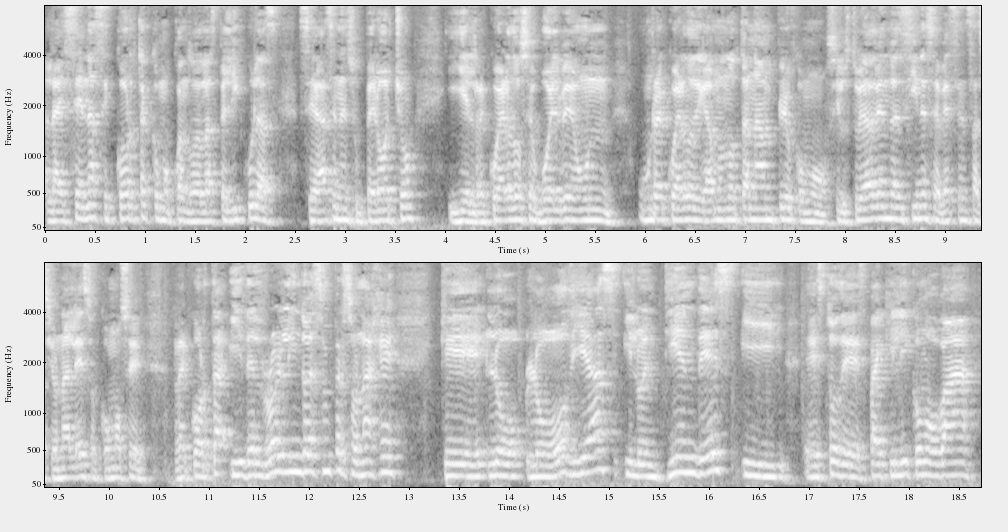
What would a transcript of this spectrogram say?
la, escena se corta como cuando las películas se hacen en Super 8 y el recuerdo se vuelve un, un recuerdo digamos no tan amplio como si lo estuvieras viendo en cine se ve sensacional eso, cómo se recorta. Y del Roy Lindo es un personaje que lo, lo odias y lo entiendes y esto de Spike Lee cómo va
